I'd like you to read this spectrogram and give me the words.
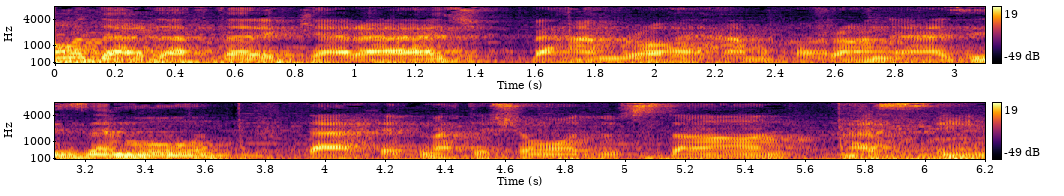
ما در دفتر کرج به همراه همکاران عزیزمون در خدمت شما دوستان هستیم.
